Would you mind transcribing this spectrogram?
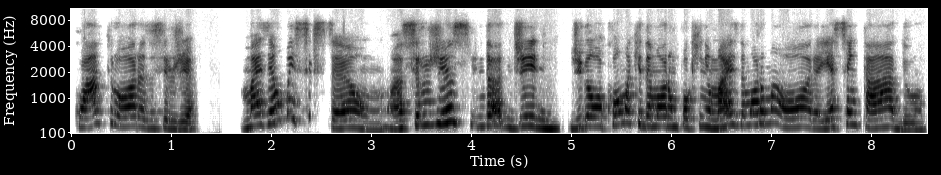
quatro horas a cirurgia mas é uma exceção. As cirurgias de, de glaucoma que demoram um pouquinho mais, demora uma hora e é sentado.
